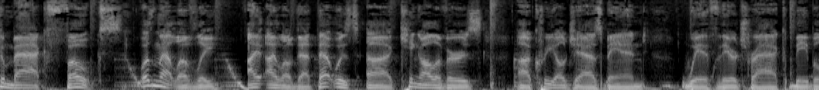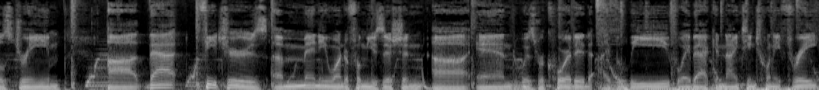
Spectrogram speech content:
Welcome back, folks. Wasn't that lovely? I, I love that. That was uh, King Oliver's uh, Creole Jazz Band with their track Mabel's Dream. Uh, that features a many wonderful musician uh, and was recorded, I believe, way back in 1923.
